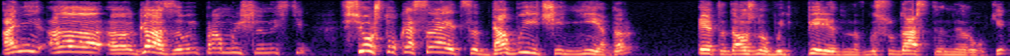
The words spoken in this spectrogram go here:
они о газовой промышленности, все, что касается добычи недр, это должно быть передано в государственные руки,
